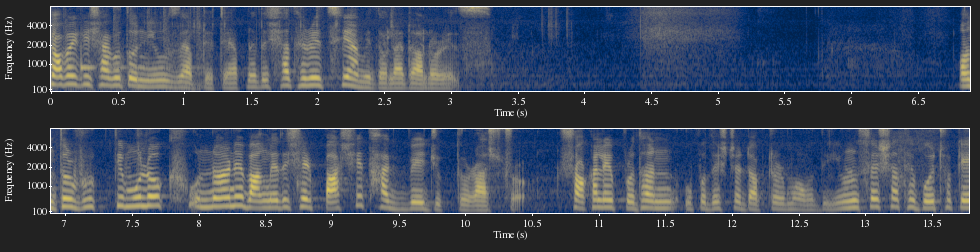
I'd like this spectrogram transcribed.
সবাইকে স্বাগত নিউজ আপডেটে। আপনাদের সাথে রয়েছি আমি দোলা ডলরেস অন্তর্ভুক্তিমূলক উন্নয়নে বাংলাদেশের পাশে থাকবে যুক্তরাষ্ট্র। সকালে প্রধান উপদেষ্টা ডক্টর মোহাম্মদ ইউনুসের সাথে বৈঠকে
